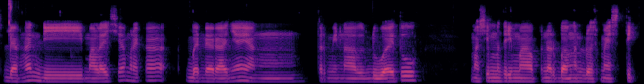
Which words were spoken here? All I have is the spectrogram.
Sedangkan di Malaysia mereka bandaranya yang Terminal 2 itu masih menerima penerbangan domestik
